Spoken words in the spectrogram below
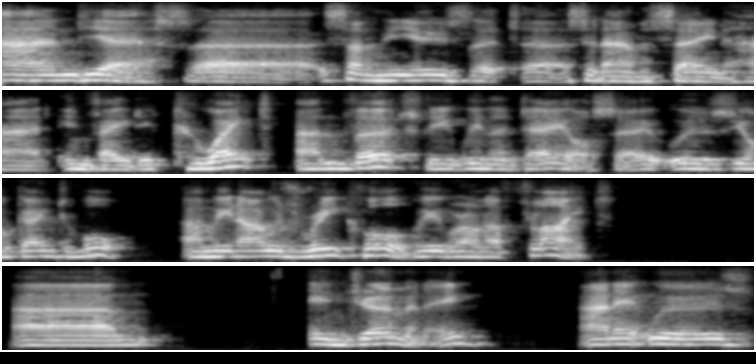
And yes, uh, suddenly news that uh, Saddam Hussein had invaded Kuwait, and virtually within a day or so, it was you're going to war. I mean, I was recalled. We were on a flight um, in Germany, and it was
